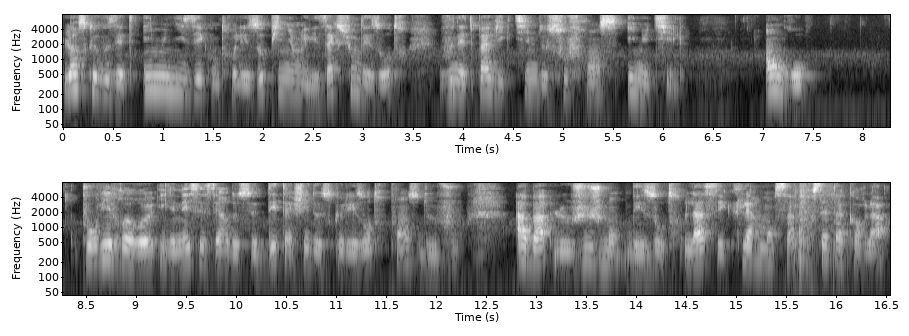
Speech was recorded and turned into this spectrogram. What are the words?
Lorsque vous êtes immunisé contre les opinions et les actions des autres, vous n'êtes pas victime de souffrances inutiles. En gros, pour vivre heureux, il est nécessaire de se détacher de ce que les autres pensent de vous. Abat le jugement des autres. Là, c'est clairement ça pour cet accord-là.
